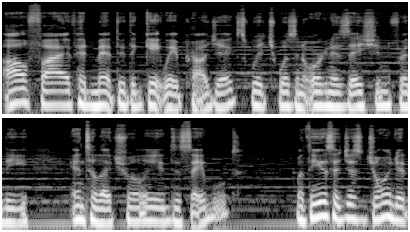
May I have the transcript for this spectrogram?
all five had met through the Gateway Projects, which was an organization for the intellectually disabled. Mathias had just joined it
